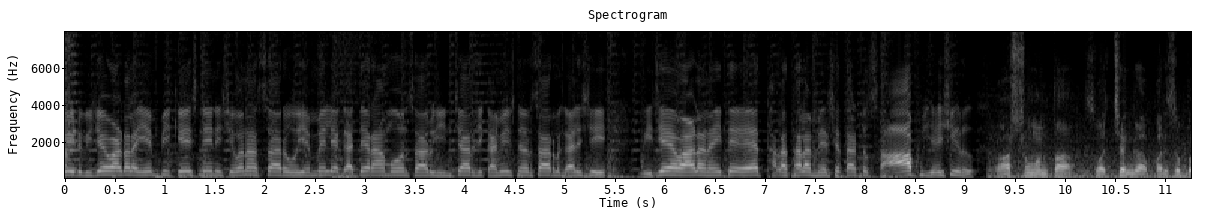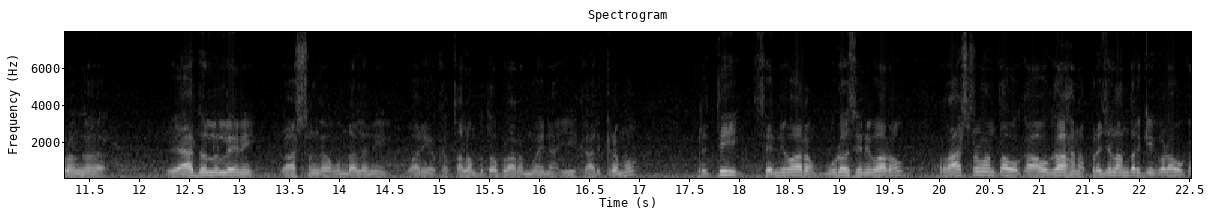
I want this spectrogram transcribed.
ఇటు విజయవాడలో MP Kesineni Sivanath sir MLA Gadde Rammohan sir incharge commissioner సార్లు కలిసి విజయవాడనైతే తల తల మెరిసేటట్టు సాపు చేసిరు రాష్ట్రం అంతా స్వచ్ఛంగా పరిశుభ్రంగా వ్యాధులు లేని రాష్ట్రంగా ఉండాలని వారి యొక్క తలంపుతో ప్రారంభమైన ఈ కార్యక్రమం ప్రతి శనివారం మూడో శనివారం రాష్ట్రం అంతా ఒక అవగాహన ప్రజలందరికీ కూడా ఒక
